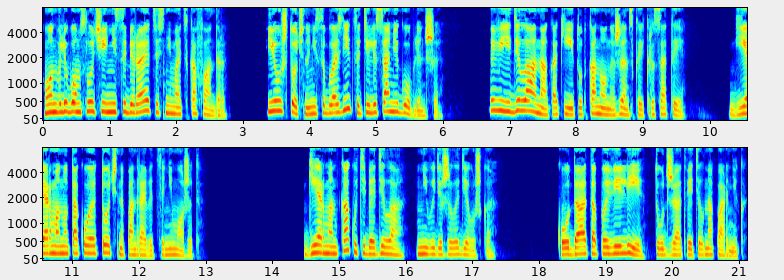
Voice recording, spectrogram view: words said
Он в любом случае не собирается снимать скафандр. И уж точно не соблазнится телесами гоблинши. Видела она, какие тут каноны женской красоты. Герману такое точно понравиться не может. «Герман, как у тебя дела?» — не выдержала девушка. «Куда-то повели», — тут же ответил напарник.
